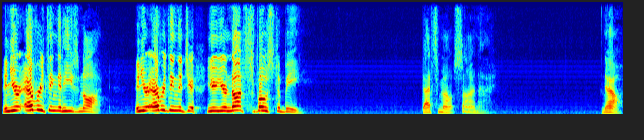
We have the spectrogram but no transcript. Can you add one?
and you're everything that He's not and you're everything that you, you're not supposed to be. That's Mount Sinai. Now,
